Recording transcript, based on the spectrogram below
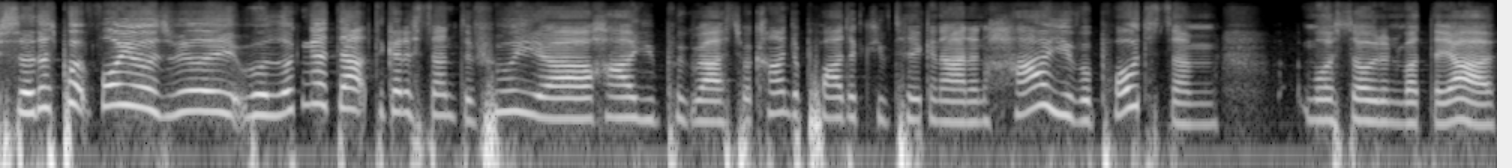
so this portfolio is really, we're looking at that to get a sense of who you are, how you progressed, what kind of projects you've taken on, and how you've approached them more so than what they are.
